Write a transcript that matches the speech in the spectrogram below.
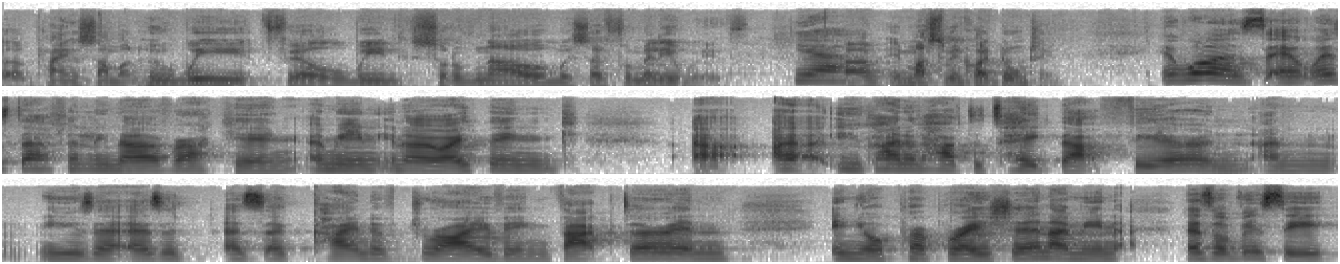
uh, playing someone who we feel we sort of know and we're so familiar with. Yeah. Um, it must have been quite daunting. It was. It was definitely nerve wracking. I mean, you know, I think I, you kind of have to take that fear and, and use it as a, as a kind of driving factor in, in your preparation. I mean, there's obviously,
